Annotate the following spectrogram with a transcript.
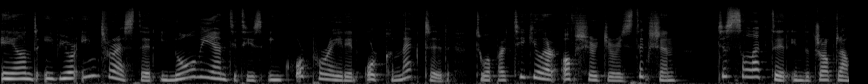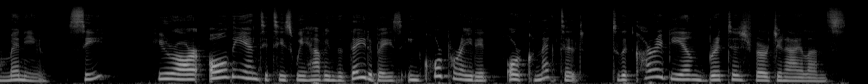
And if you're interested in all the entities incorporated or connected to a particular offshore jurisdiction, just select it in the drop down menu. See? Here are all the entities we have in the database incorporated or connected to the Caribbean British Virgin Islands.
